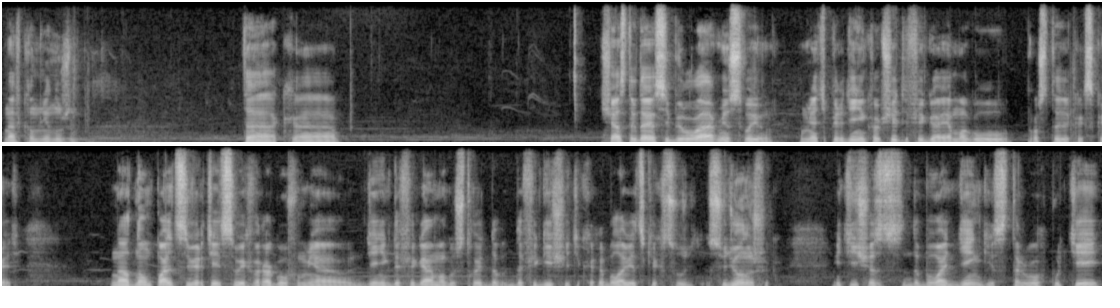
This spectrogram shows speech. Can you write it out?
Нафиг он мне нужен. Так, а... Сейчас тогда я соберу армию свою. У меня теперь денег вообще дофига. Я могу просто, как сказать, на одном пальце вертеть своих врагов. У меня денег дофига. Могу строить до дофигища этих рыболовецких суд суденышек. Идти сейчас добывать деньги с торговых путей.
